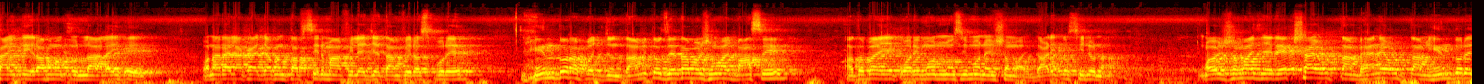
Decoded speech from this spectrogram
সাইদি রহমতুল্লাহ আলাইহে, ওনার এলাকায় যখন তাফসির মাহফিলে যেতাম ফিরোজপুরের হিন্দুরা পর্যন্ত, আমি তো যেতাম ওই সময় বাসে, অথবা এ পরিমন নসিমন এই সময়, গাড়ি তো ছিল না। ওই সময় যে রিক্সায় উঠতাম, ভ্যানে উঠতাম, হিন্দুরে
